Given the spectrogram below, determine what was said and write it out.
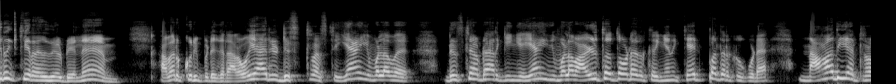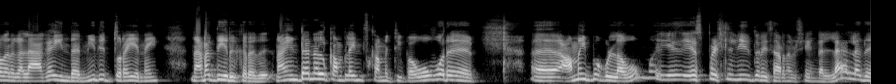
இருக்கிறது அப்படின்னு அவர் குறிப்பிடுகிறார். ஒய் ஆர் யூ டிஸ்ட்ரஸ்ட் ஏன் இவ்வளவு டிஸ்டர்ப்டாக இருக்கீங்க? ஏன் இவ்வளவு அழுத்தத்தோடு இருக்கிறீங்கன்னு கேட்பதற்கு கூட நாதியற்றவர்களாக இந்த நீதித்துறை என்னை நடத்தி இருக்கிறது. நான் இன்டர்னல் கம்ப்ளைண்ட்ஸ் கமிட்டி இப்போ ஒவ்வொரு அமைப்புக்குள்ளவும் எஸ்பெஷலி நீதித்துறை சார்ந்த விஷயங்களில் அல்லது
